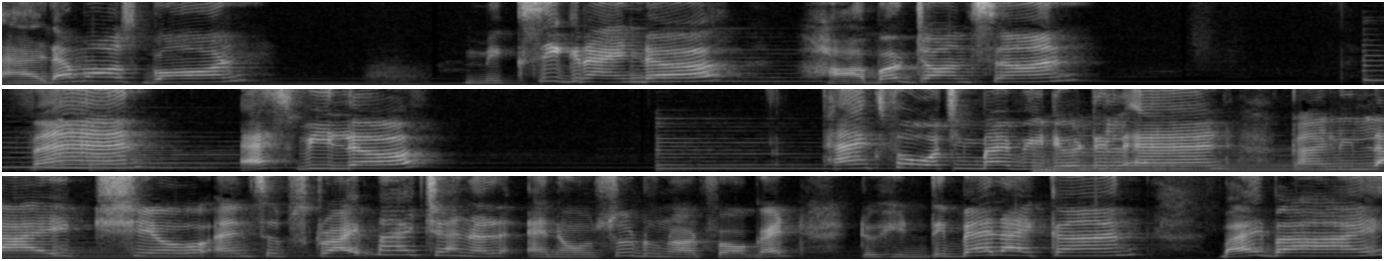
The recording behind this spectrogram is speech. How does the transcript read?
Adam Osborne. Mixie grinder, Herbert Johnson. Fan, S. Wheeler. Thanks for watching my video till end. Kindly like, share and subscribe my channel and also do not forget to hit the bell icon. Bye bye.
